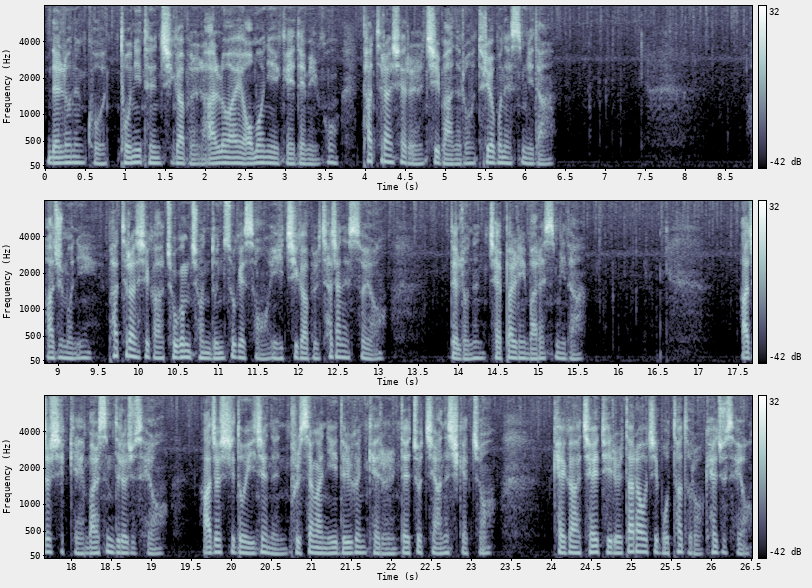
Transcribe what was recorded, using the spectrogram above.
넬로는 곧 돈이 든 지갑을 알로아의 어머니에게 내밀고 파트라샤를 집 안으로 들여보냈습니다. 아주머니, 파트라시가 조금 전 눈 속에서 이 지갑을 찾아냈어요. 넬로는 재빨리 말했습니다. 아저씨께 말씀드려주세요. 아저씨도 이제는 불쌍한 이 늙은 개를 내쫓지 않으시겠죠? 개가 제 뒤를 따라오지 못하도록 해주세요.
